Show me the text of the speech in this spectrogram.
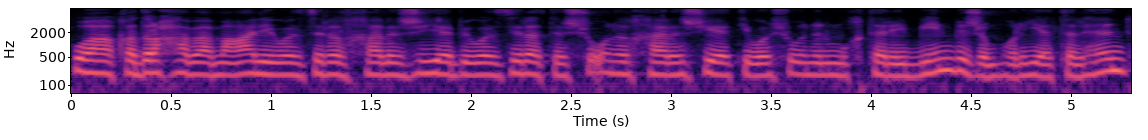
وقد رحب معالي وزير الخارجية بوزيرة الشؤون الخارجية وشؤون المغتربين بجمهورية الهند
